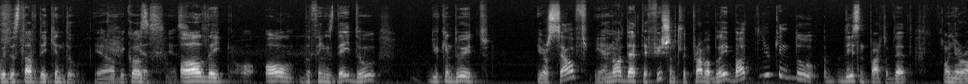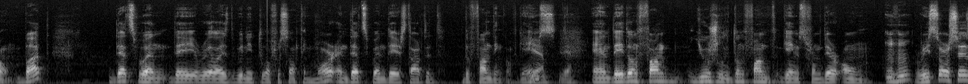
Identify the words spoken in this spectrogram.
with the stuff they can do, you know, because yes, yes. all they all the things they do you can do it yourself Yeah. not that efficiently probably but you can do a decent part of that on your own but that's when they realized we need to offer something more and that's when they started the funding of games Yeah, and they don't fund usually don't fund games from their own. Mm-hmm. resources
